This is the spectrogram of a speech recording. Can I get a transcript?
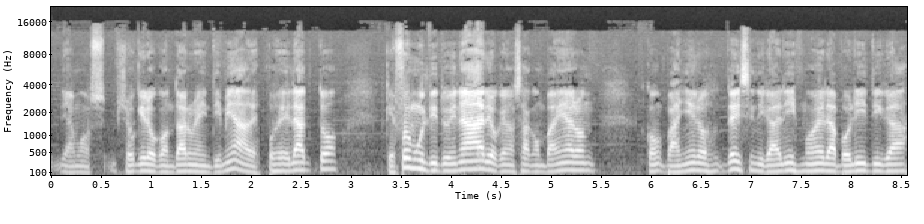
digamos, yo quiero contar una intimidad después del acto, que fue multitudinario, que nos acompañaron compañeros del sindicalismo, de la política,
